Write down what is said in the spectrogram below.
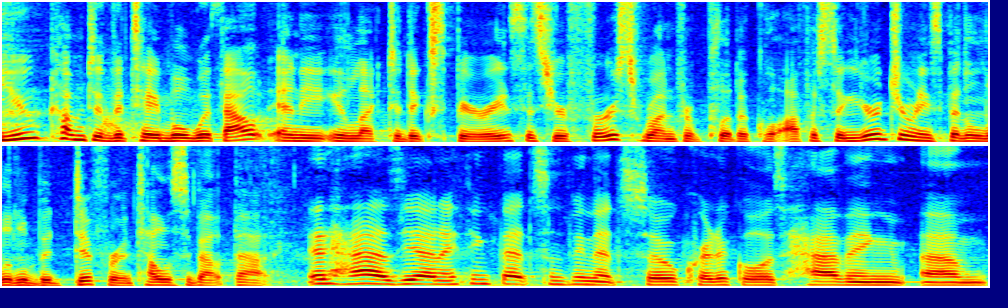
you come to the table without any elected experience. It's your first run for political office, so your journey's been a little bit different. Tell us about that. It has, yeah, and I think that's something that's so critical is having um,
